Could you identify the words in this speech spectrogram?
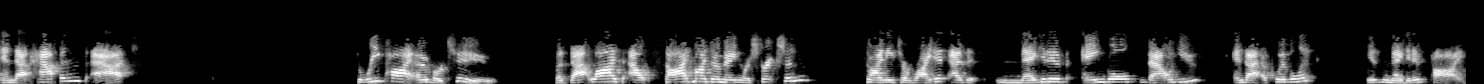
And that happens at 3 pi over 2, but that lies outside my domain restrictions. So I need to write it as its negative angle value, and that equivalent is negative pi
